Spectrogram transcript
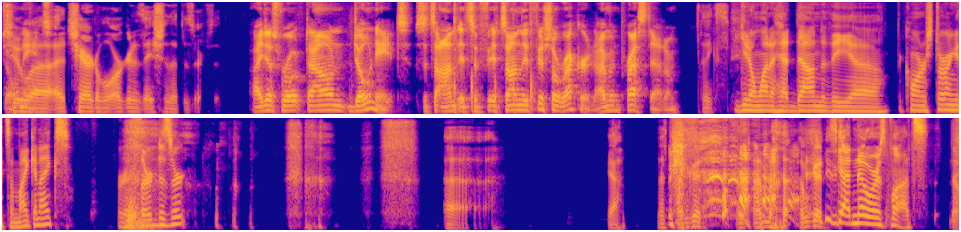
to Donate. uh, a charitable organization that deserves it. I just wrote down donate. So it's on. It's a, It's on the official record. I'm impressed, Adam. Thanks. You don't want to head down to the uh, the corner store and get some Mike and Ike's for a third dessert. Uh, yeah, that's, I'm good. I'm, I'm good. He's got no response. No.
